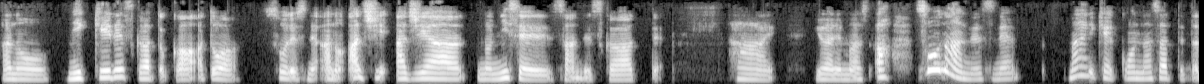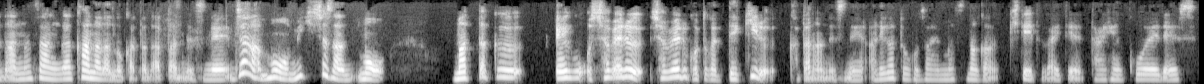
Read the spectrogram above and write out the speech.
あの、日系ですか？とか、あとは、そうですね。あの、アジ、アジアの2世さんですか？って、はい、言われます。あ、そうなんですね。前に結婚なさってた旦那さんがカナダの方だったんですね。じゃあもう、ミキシャさん、もう、全く英語を喋る、喋ることができる方なんですね。ありがとうございます。なんか来ていただいて大変光栄です。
